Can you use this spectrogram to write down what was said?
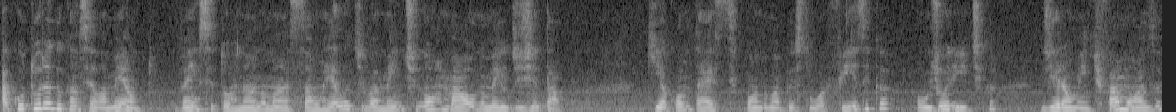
A cultura do cancelamento vem se tornando uma ação relativamente normal no meio digital, que acontece quando uma pessoa física ou jurídica, geralmente famosa,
